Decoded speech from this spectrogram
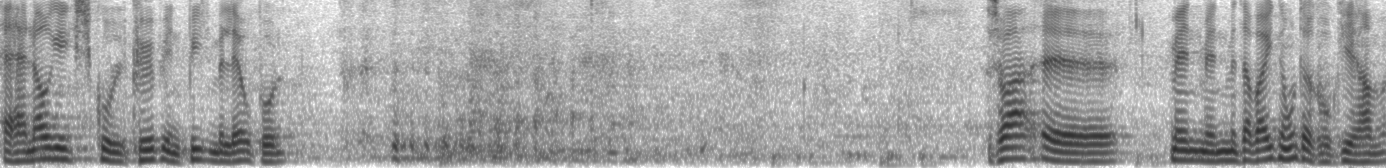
at han nok ikke skulle købe en bil med lav bund. Svar, øh, men, men, men der var ikke nogen, der kunne give ham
